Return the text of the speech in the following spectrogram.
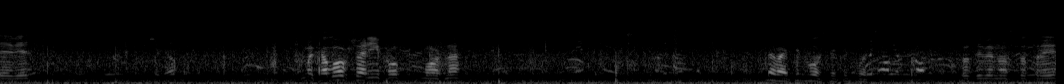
9. Михалов, Шарипов, можно. Давай, підводься, підводься. 193.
